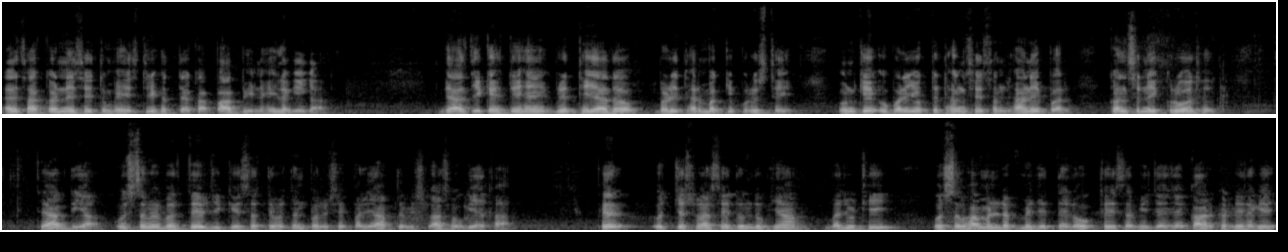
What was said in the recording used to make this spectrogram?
ऐसा करने से तुम्हें स्त्री हत्या का पाप भी नहीं लगेगा। व्यास जी कहते हैं, वृद्ध यादव बड़े धर्मज्ञ पुरुष थे। उनके उपरयुक्त ढंग से समझाने पर कंस ने क्रोध त्याग दिया। उस समय बसदेव जी के सत्य वचन पर उसे पर्याप्त विश्वास हो गया था। फिर उच्च स्वर से दुंदुभियाँ बज उठी। उस सभा मंडप में जितने लोग थे, सभी जय जयकार करने लगे।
